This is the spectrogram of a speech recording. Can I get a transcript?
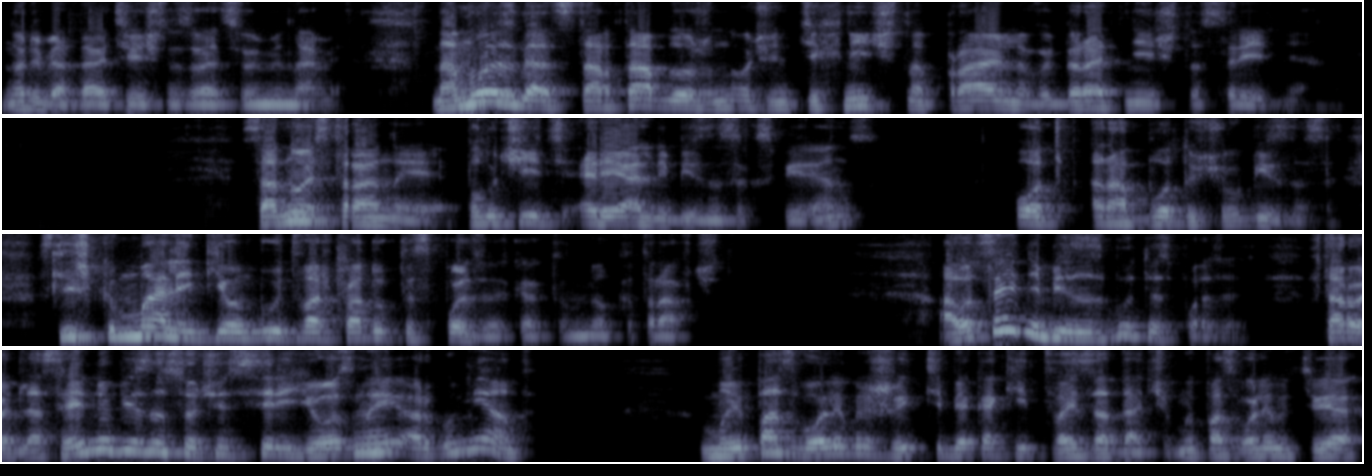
Но, ребят, давайте вещи называть своими именами. На мой взгляд, стартап должен очень технично, правильно выбирать нечто среднее. С одной стороны, получить реальный бизнес- experience от работающего бизнеса. Слишком маленький он будет ваш продукт использовать как-то, он мелкотравчатый. А вот средний бизнес будет использовать. Второй, для среднего бизнеса очень серьезный аргумент. Мы позволим решить тебе какие-то твои задачи, мы позволим тебе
